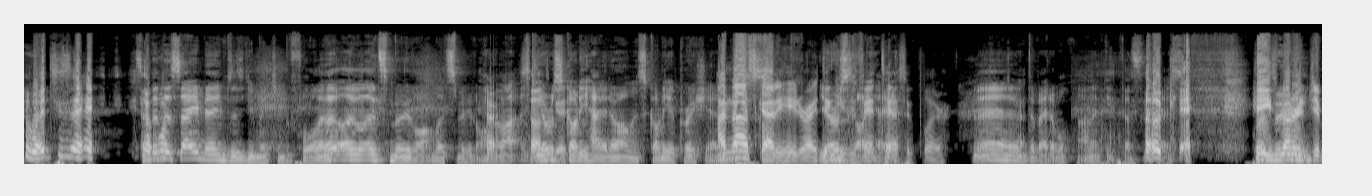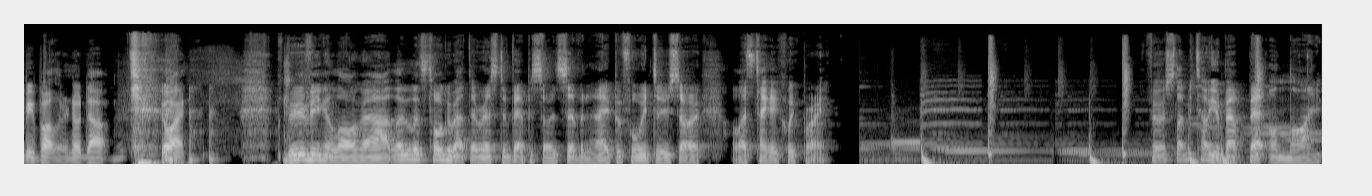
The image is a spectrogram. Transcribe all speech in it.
What'd you say? So they're the same names as you mentioned before. Let's move on. Let's move on. Right, you're a good. Scottie hater. I'm a Scottie appreciator. I'm not a Scottie hater. I think he's a, a fantastic hater. player. Eh, debatable. I don't think that's the okay. Case. Hey, he's moving... better than Jimmy Butler, no doubt. Go on. moving along, uh, let, us talk about the rest of episode seven and eight. Before we do so, let's take a quick break. First, let me tell you about Bet Online.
